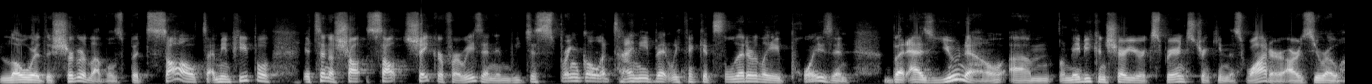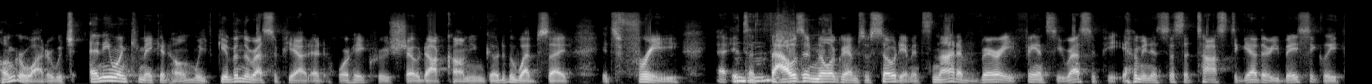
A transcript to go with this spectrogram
lower the sugar levels. But salt, I mean, people, it's in a salt shaker for a reason, and we just sprinkle a tiny bit. We think it's literally poison. But as you know, um, maybe you can share your experience drinking this water, our zero hunger water, which anyone can make at home. We've given the recipe out at jorgecruzshow.com. You can go to the website, it's free. Uh, it's mm-hmm. a thousand milligrams of sodium. It's not a very fancy recipe. I mean, it's just a toss together. You basically,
